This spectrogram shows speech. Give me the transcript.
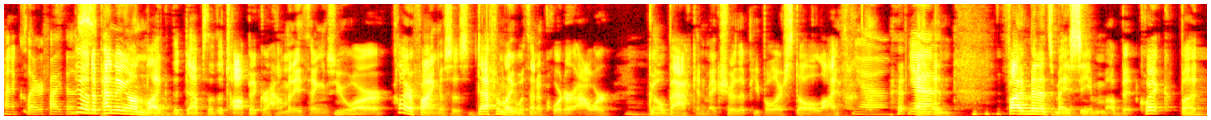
kind of clarify this. Yeah, depending on like the depth of the topic or how many things you mm-hmm. are clarifying, this is definitely within a quarter hour. Mm-hmm. Go back and make sure that people are still alive. Yeah. Yeah. and, five minutes may seem a bit quick, but mm-hmm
